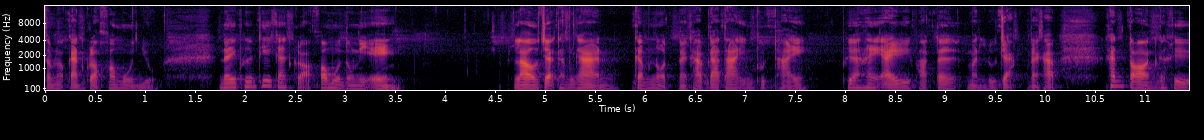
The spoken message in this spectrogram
สำหรับการกรอกข้อมูลอยู่ ในพื้นที่การกรอกข้อมูลตรงนี้เอง เราจะทำการกำหนดนะครับ Data Input Type เพื่อให้ iReporter มันรู้จักนะครับ ขั้นตอนก็คือ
